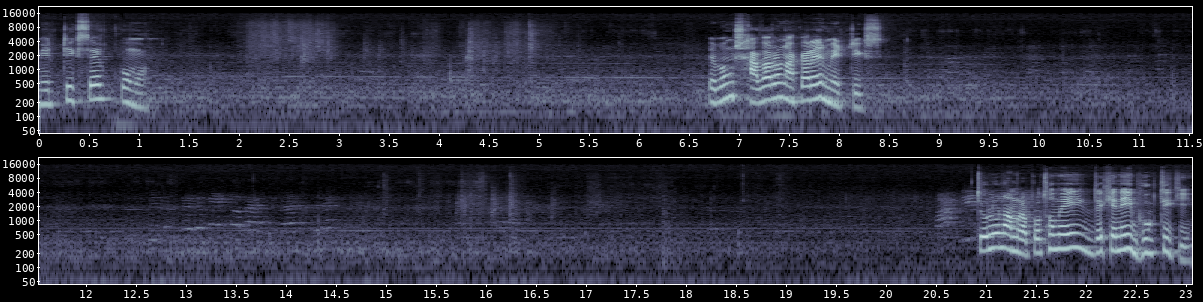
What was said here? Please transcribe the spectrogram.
ম্যাট্রিক্সের ক্রম এবং সাধারণ আকারের ম্যাট্রিক্স চলুন আমরা প্রথমেই দেখে নেই ভুক্তি কী।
